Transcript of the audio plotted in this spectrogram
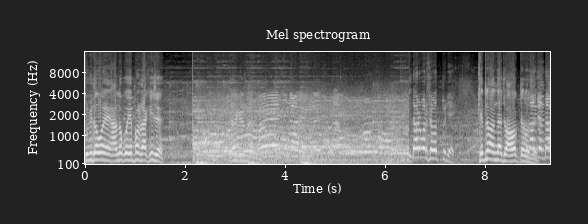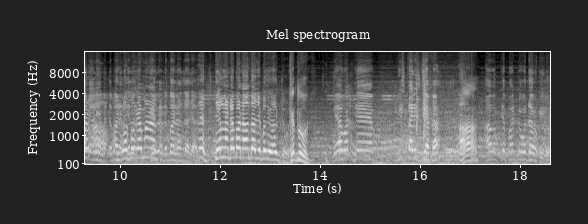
સુવિધાઓ હોય આ લોકોએ પણ રાખી છે. દર વર્ષે વધતું જાય. કેટલો અંદાજો આ થયો છે? લગભગ એમાં ડબ્બાના અંદાજ આવે? તેલના ડબ્બાના અંદાજે બધું હાલતું કેટલું? ગયા વખતે પિસ્તાલીસ ગયા હતા. હા. આ વખતે પાંચનો વધારો કર્યો.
